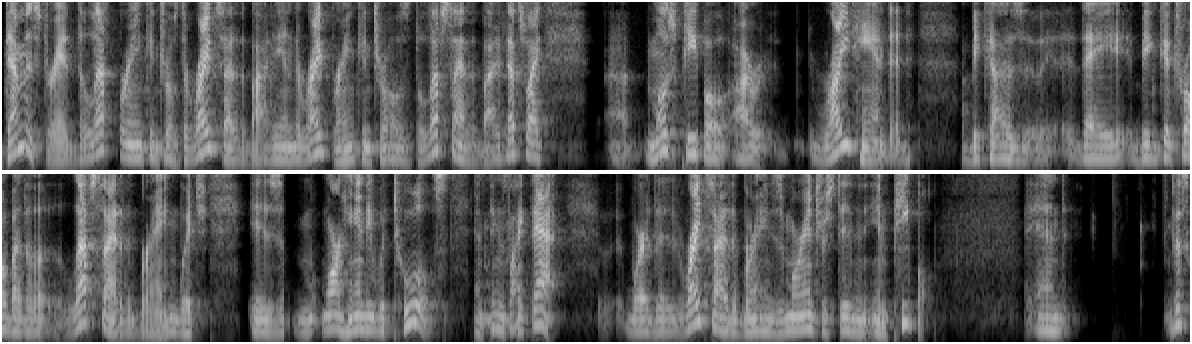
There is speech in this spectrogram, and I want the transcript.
demonstrated, the left brain controls the right side of the body and the right brain controls the left side of the body. That's why uh, most people are right handed because they being controlled by the left side of the brain, which is more handy with tools and things like that, where the right side of the brain is more interested in, in people. And this,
